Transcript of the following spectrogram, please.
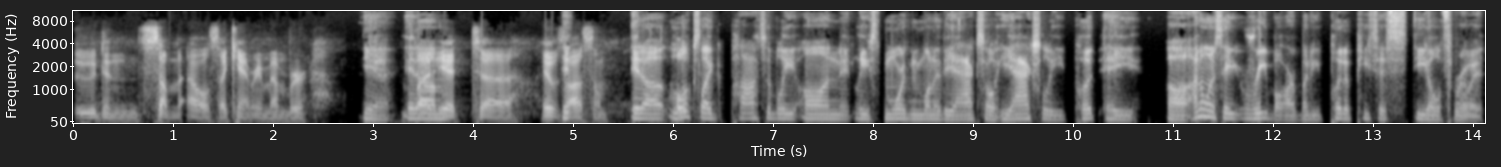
and something else I can't remember. Yeah, it, but um, it uh, it was it, awesome. It uh, looks like possibly on at least more than one of the axle, he actually put a uh, I don't want to say rebar, but he put a piece of steel through it.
